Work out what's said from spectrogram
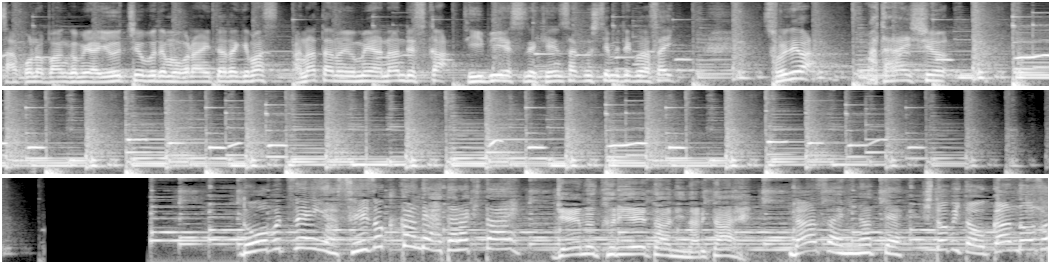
さあこの番組は YouTube でもご覧いただけます。あなたの夢は何ですか？TBS で検索してみてくださいそれではまた来週。動物園や水族館で働きたい。ゲームクリエイターになりたい。何歳になって人々を感動さ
